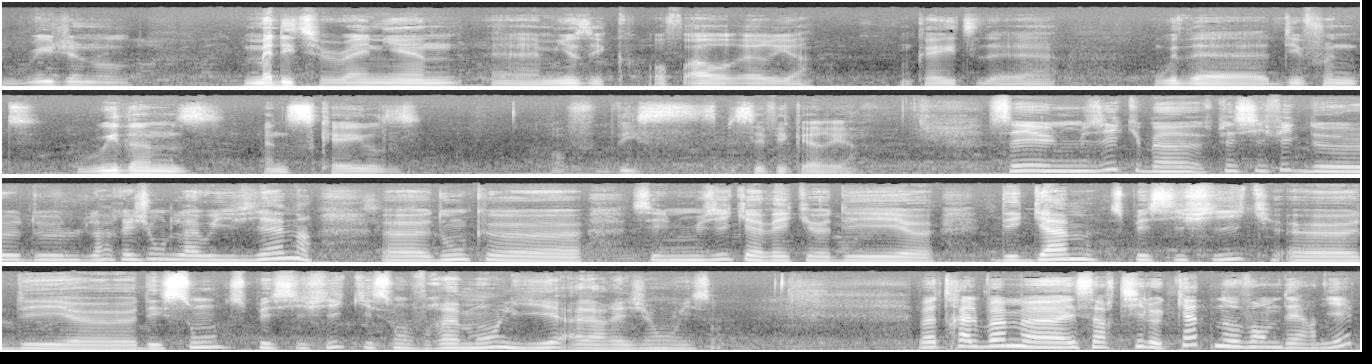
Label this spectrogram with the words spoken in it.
regional Mediterranean uh, music of our area. Okay, it's the with the different rhythms and scales of this specific area. C'est une musique ben, spécifique de, la région de là où ils viennent. Euh, donc, euh, c'est une musique avec euh, des, gammes spécifiques, des, sons spécifiques qui sont vraiment liés à la région où ils sont. Votre album est sorti le 4 novembre dernier.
